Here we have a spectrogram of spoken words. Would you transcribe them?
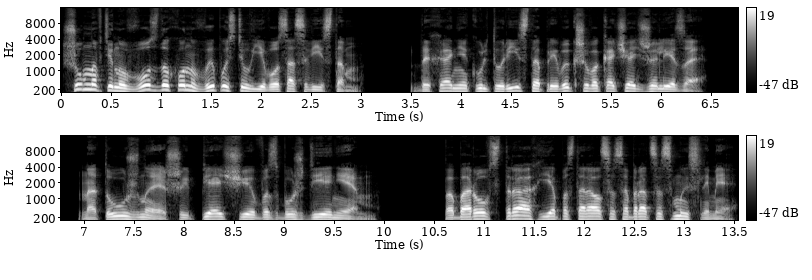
Шумно втянув воздух, он выпустил его со свистом. Дыхание культуриста, привыкшего качать железо. Натужное, шипящее возбуждением. Поборов страх, я постарался собраться с мыслями.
